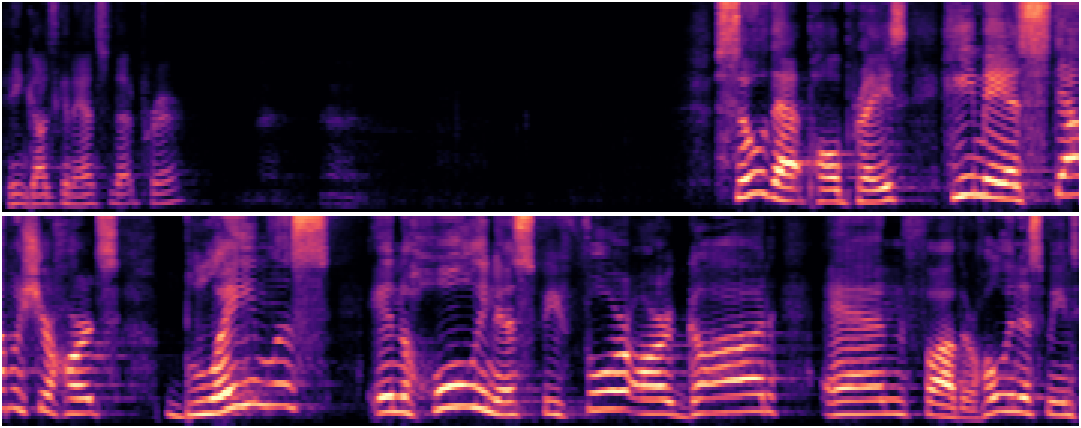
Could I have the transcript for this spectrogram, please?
Do You think God's going to answer that prayer? So that, Paul prays, he may establish your hearts blameless in holiness before our God and Father. Holiness means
